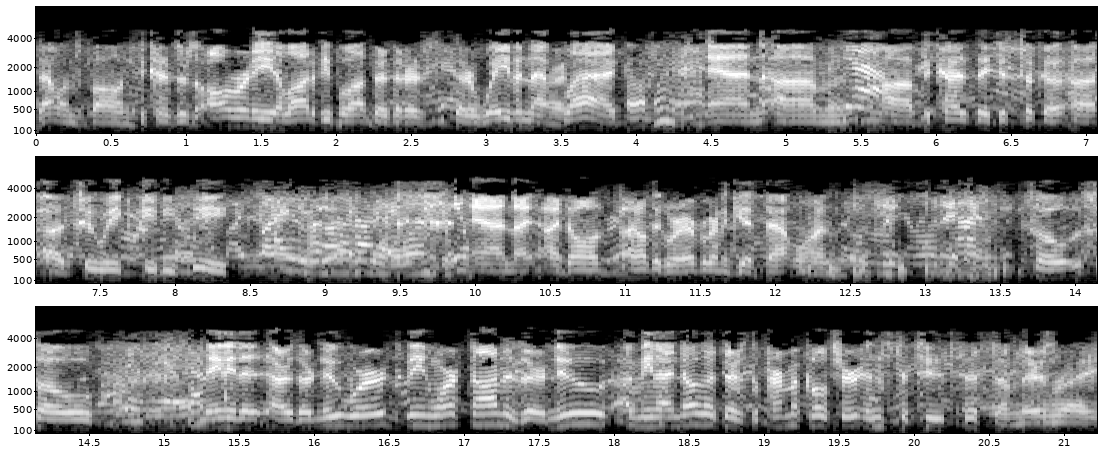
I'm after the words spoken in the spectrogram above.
that one's boned because there's already a lot of people out there that are that are waving that Right. flag Uh-huh. and um, uh, because they just took a, a, a two week PDC and I, I don't I don't think we're ever going to get that one. So so maybe are there new words being worked on? Is there new? I mean I know that there's the Permaculture Institute system. There's Right.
